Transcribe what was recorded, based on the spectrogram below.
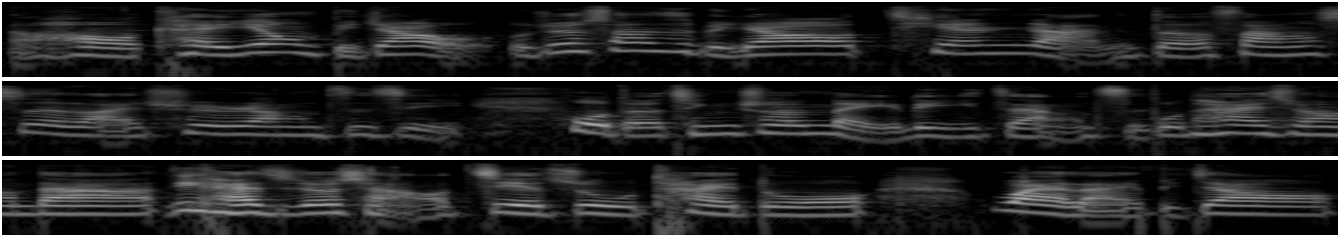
然后可以用比较我觉得算是比较天然的方式来去让自己获得青春美丽，这样子。不太希望大家一开始就想要借助太多。外来比较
